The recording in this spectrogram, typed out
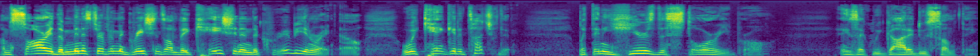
I'm sorry, the Minister of Immigration's on vacation in the Caribbean right now. We can't get in touch with him. But then he hears the story, bro. And he's like, we got to do something.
